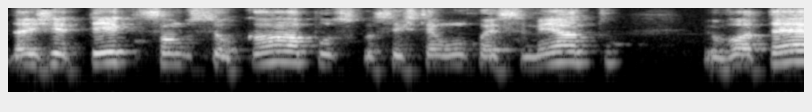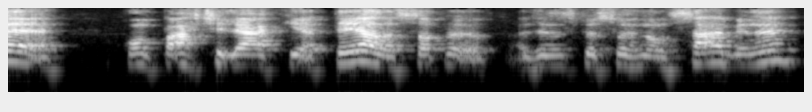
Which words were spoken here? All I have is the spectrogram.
da IGT que são do seu campus, vocês têm algum conhecimento. Eu vou até compartilhar aqui a tela, só para às vezes as pessoas não sabem, né?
